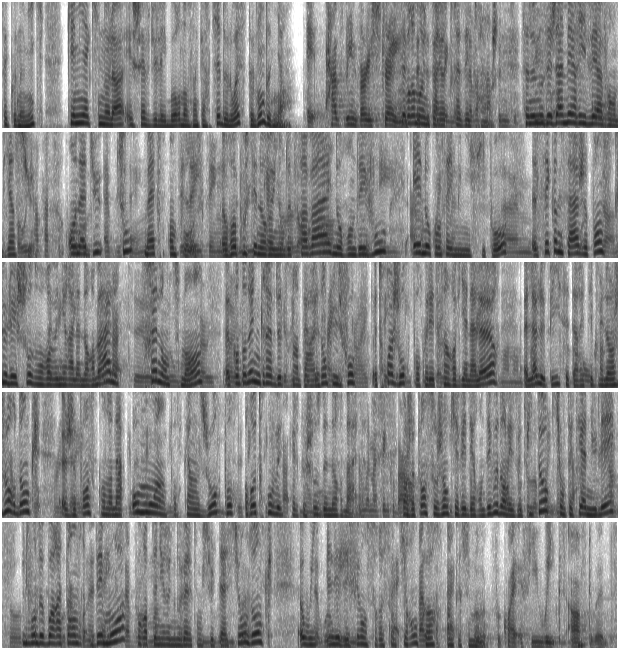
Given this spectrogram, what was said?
économiques. Kemi Akinola est chef du Labour dans un quartier de l'ouest londonien. C'est vraiment une période très étrange. Ça ne nous est jamais arrivé avant, bien sûr. On a dû tout mettre en pause, repousser nos réunions de travail, nos rendez-vous et nos conseils municipaux. C'est comme ça, je pense que les choses vont revenir à la normale, très lentement. Quand on a une grève de train, par exemple, il faut trois jours pour que les trains reviennent à l'heure. Là, le pays s'est arrêté plus d'un jour, donc je pense qu'on en a au moins pour 15 jours pour retrouver quelque chose de normal. Quand je pense aux gens qui avaient des rendez-vous dans les hôpitaux, qui ont été annulés, ils vont devoir attendre des mois pour obtenir une nouvelle consultation, donc euh, oui, les effets vont se ressentir encore un petit moment.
